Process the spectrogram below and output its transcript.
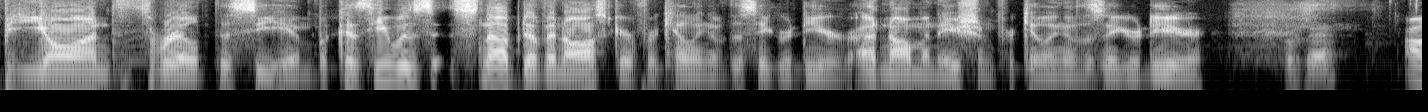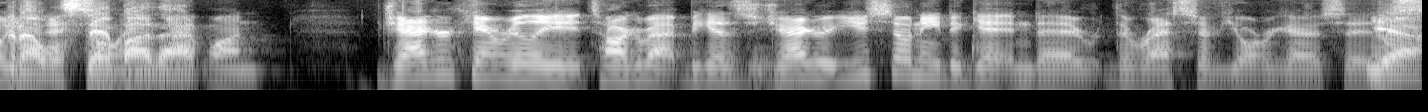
beyond thrilled to see him because he was snubbed of an Oscar for Killing of the Sacred Deer, a nomination for Killing of the Sacred Deer. Okay. Oh, And I will stand by in that. one. Jagger can't really talk about it because Jagger, you still need to get into the rest of Yorgos's Yeah,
